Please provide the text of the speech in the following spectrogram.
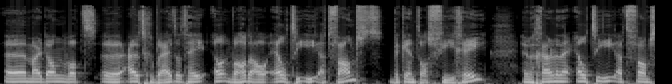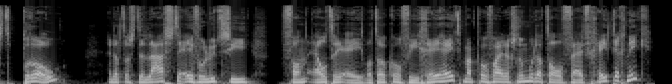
Eh, maar dan wat eh, uitgebreid. Dat we hadden al LTE Advanced, bekend als 4G. En we gaan naar LTE Advanced Pro. En dat is de laatste evolutie van LTE, wat ook al 4G heet. Maar providers noemen dat al 5G-techniek.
